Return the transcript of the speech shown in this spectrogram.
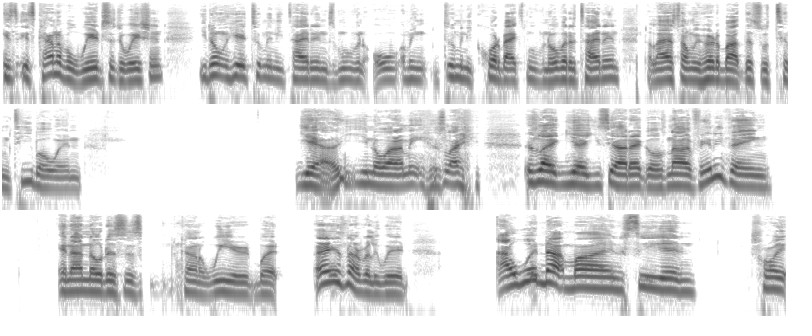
it's it's kind of a weird situation. You don't hear too many tight ends moving over. I mean, too many quarterbacks moving over to tight end. The last time we heard about this was Tim Tebow, and yeah, you know what I mean. It's like it's like yeah, you see how that goes. Now, if anything, and I know this is kind of weird, but hey, it's not really weird. I would not mind seeing Troy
